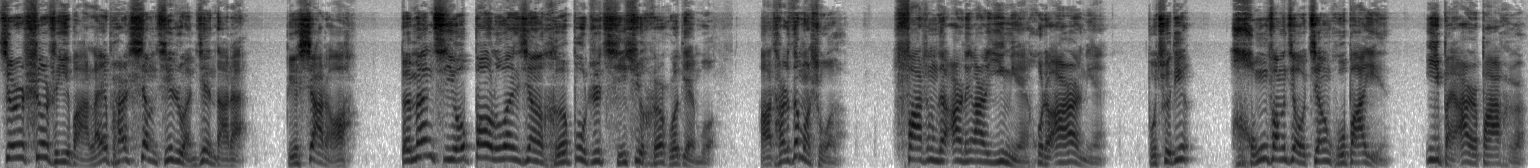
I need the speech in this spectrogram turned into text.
今儿奢侈一把，来盘象棋软件大战，别吓着啊！本盘棋由包罗万象和不知其趣合伙点播啊，他是这么说的：发生在二零二一年或者二二年，不确定。红方叫江湖八饮，一百二十八盒；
